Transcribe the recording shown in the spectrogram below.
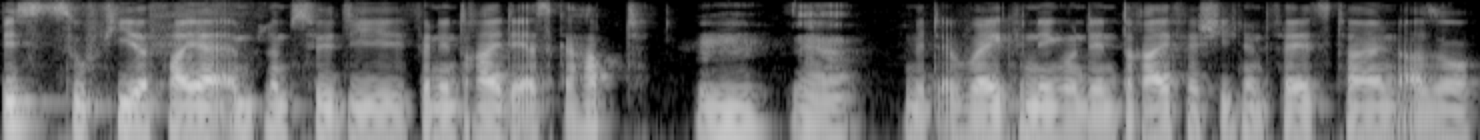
bis zu vier Fire Emblems für die, für den 3DS gehabt. Hm, ja. Mit Awakening und den drei verschiedenen Fates-Teilen. Also,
